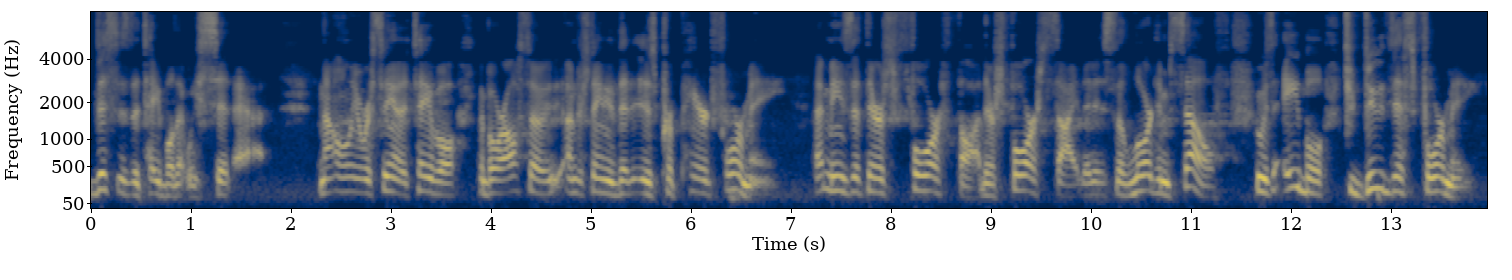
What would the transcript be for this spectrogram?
This is the table that we sit at. Not only are we sitting at a table, but we're also understanding that it is prepared for me. That means that there's forethought, there's foresight, that it's the Lord Himself who is able to do this for me.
